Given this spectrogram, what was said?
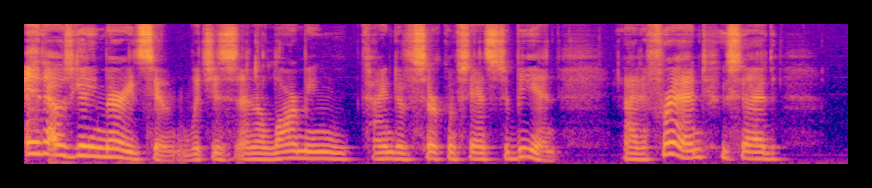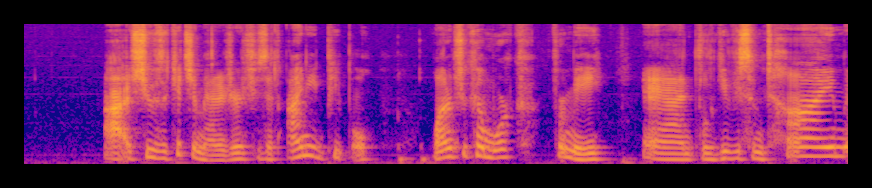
And I was getting married soon, which is an alarming kind of circumstance to be in. And I had a friend who said, uh, she was a kitchen manager. She said, I need people. Why don't you come work for me? And they'll give you some time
